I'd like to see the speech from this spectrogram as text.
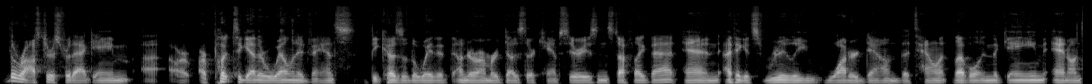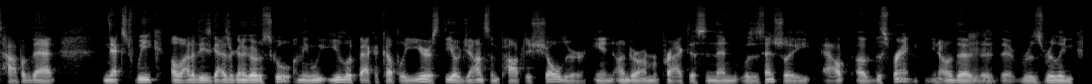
the rosters for that game uh, are are put together well in advance because of the way that Under Armour does their camp series and stuff like that. And I think it's really watered down the talent level in the game. And on top of that, next week a lot of these guys are going to go to school. I mean, we, you look back a couple of years, Theo Johnson popped his shoulder in Under Armour practice and then was essentially out of the spring. You know, the, the mm-hmm. there was really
